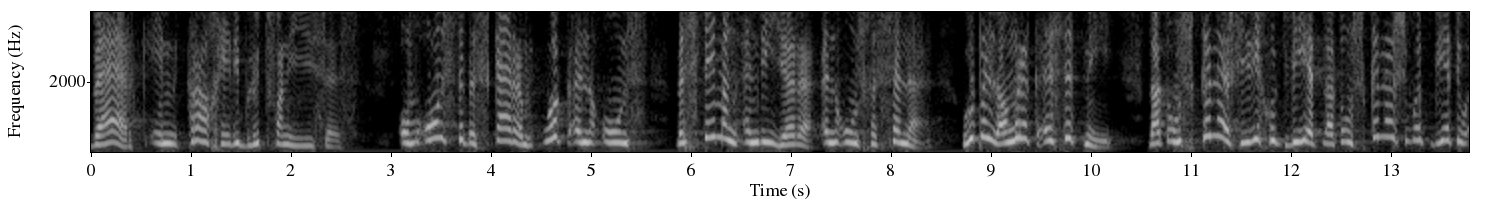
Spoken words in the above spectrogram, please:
werk en krag het die bloed van Jesus om ons te beskerm ook in ons bestemming in die Here in ons gesinne. Hoe belangrik is dit nie dat ons kinders hierdie goed weet, dat ons kinders ook weet hoe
